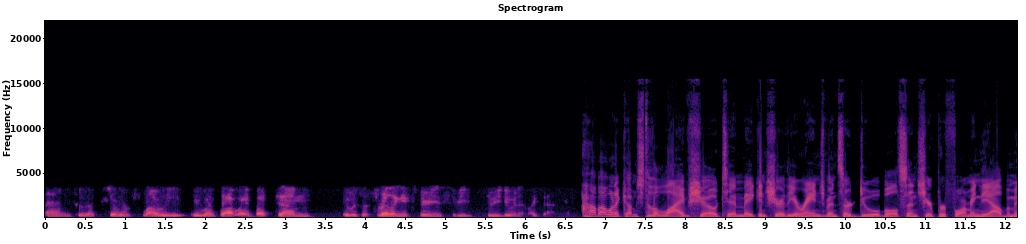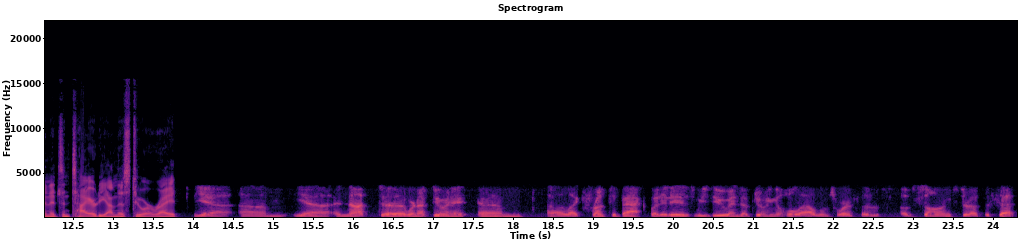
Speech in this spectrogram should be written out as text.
and so that's sort of why we we went that way. But um, it was a thrilling experience to be to be doing it like that. How about when it comes to the live show, Tim, making sure the arrangements are doable since you're performing the album in its entirety on this tour, right? Yeah, um, yeah, and not uh, we're not doing it um, uh, like front to back, but it is we do end up doing the whole album's worth of, of songs throughout the set,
